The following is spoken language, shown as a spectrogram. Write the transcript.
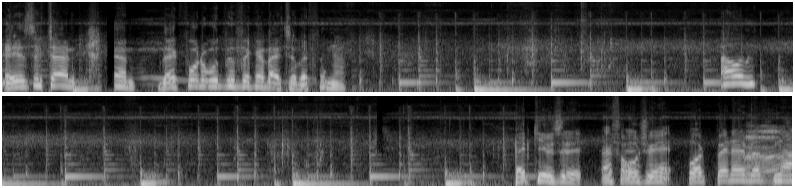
এই দেখ ডাইছে দেখ না। কি হয়েছে সমস্যা ওর পেটের বেদনা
